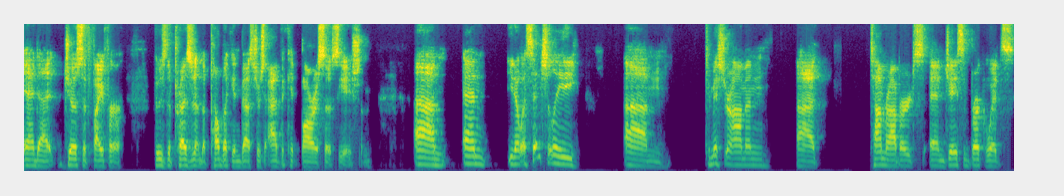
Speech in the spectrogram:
and uh, Joseph Peiffer, who's the president of the Public Investors Advocate Bar Association. Um, and, you know, essentially, um, Commissioner Ommen, uh, Tom Roberts, and Jason Berkowitz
